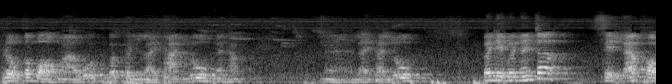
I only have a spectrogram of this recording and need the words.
พระองค์ก็บอกมาว่าก็เป็นหลายพันรูปนะครับหลายพันรูปบัณฑิตคนนั้นก็เสร็จแล้วพอ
